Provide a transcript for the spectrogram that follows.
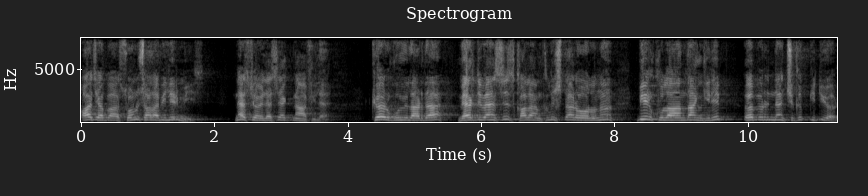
acaba sonuç alabilir miyiz? Ne söylesek nafile. Kör kuyularda merdivensiz kalan Kılıçdaroğlu'nu bir kulağından girip öbüründen çıkıp gidiyor.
